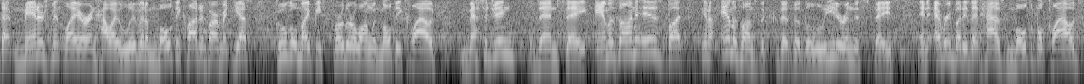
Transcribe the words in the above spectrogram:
that management layer and how I live in a multi-cloud environment, yes, Google might be further along with multi-cloud messaging than, say, Amazon is, but, you know, Amazon's the, the, the, leader in this space, and everybody that has multiple clouds,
